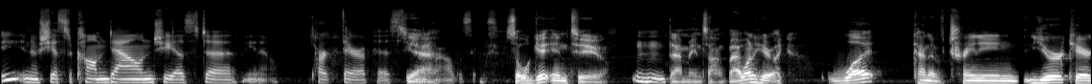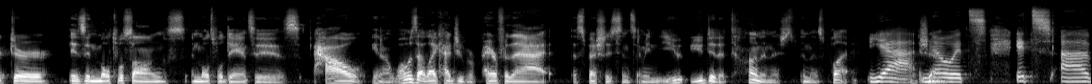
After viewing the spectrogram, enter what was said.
you know she has to calm down she has to you know park therapist you Yeah. know, all those things so we'll get into hmm that main song, but I want to hear like what kind of training your character is in multiple songs and multiple dances. How you know what was that like? How'd you prepare for that? Especially since I mean you you did a ton in this in this play. Yeah, no, it's it's uh,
